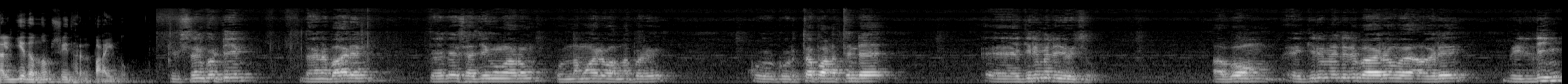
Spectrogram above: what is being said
നൽകിയതെന്നും ശ്രീധരൻ പറയുന്നു. കൃഷ്ണൻകുട്ടിയും ധനബാലൻ കെ കെ സജികുമാറും കുന്നമാൽ വന്നപ്പോൾ കൊടുത്ത പണത്തിന്റെ എഗ്രിമെന്റ് ചോദിച്ചു. അപ്പം എഗ്രിമെന്റിന് പകരം അവർ ബിൽഡിംഗ്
